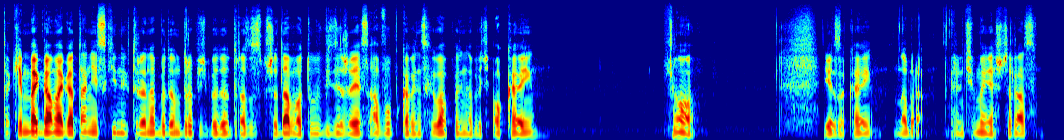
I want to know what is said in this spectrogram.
Takie mega, mega tanie skiny, które nam będą dropić, będę od razu sprzedawał. Tu widzę, że jest awupka, więc chyba powinno być ok. O, jest ok. Dobra, kręcimy jeszcze raz.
